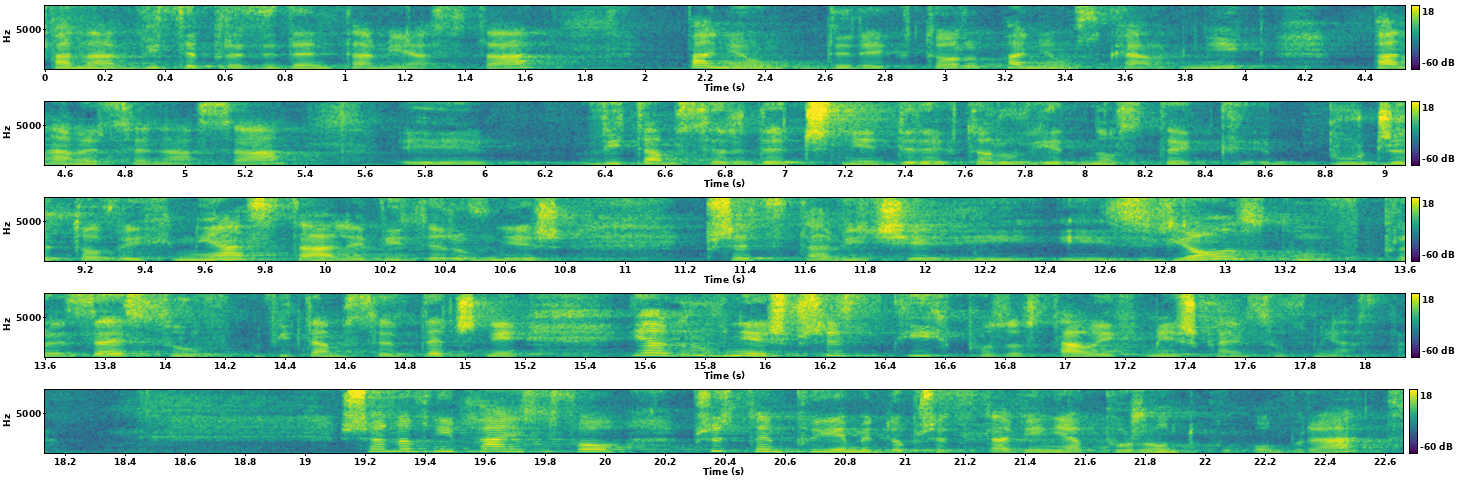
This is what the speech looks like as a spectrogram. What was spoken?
pana wiceprezydenta miasta, panią dyrektor, panią skarbnik, pana mecenasa. Y, Witam serdecznie dyrektorów jednostek budżetowych miasta, ale widzę również przedstawicieli y, związków, prezesów. Witam serdecznie, jak również wszystkich pozostałych mieszkańców miasta. Szanowni Państwo, przystępujemy do przedstawienia porządku obrad.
